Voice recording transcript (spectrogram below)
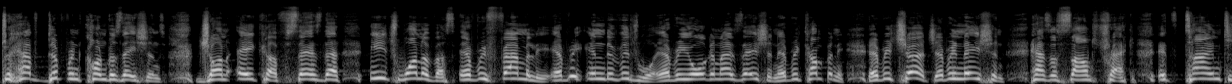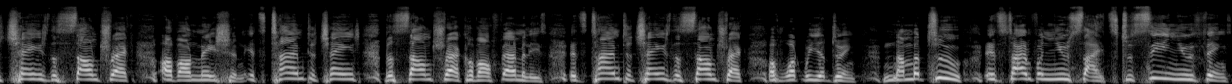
to have different conversations. Jon Acuff says that each one of us, every family, every individual, every organization, every company, every church, every nation has a soundtrack. It's time to change the soundtrack of our nation. It's time to change the soundtrack of our families. It's time to change the soundtrack of what we are doing. Number two, it's time for new sights, to see new things.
